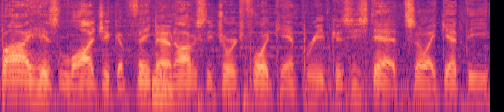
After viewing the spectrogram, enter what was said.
buy his logic of thinking. Yeah. And obviously, George Floyd can't breathe because he's dead. So I get the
